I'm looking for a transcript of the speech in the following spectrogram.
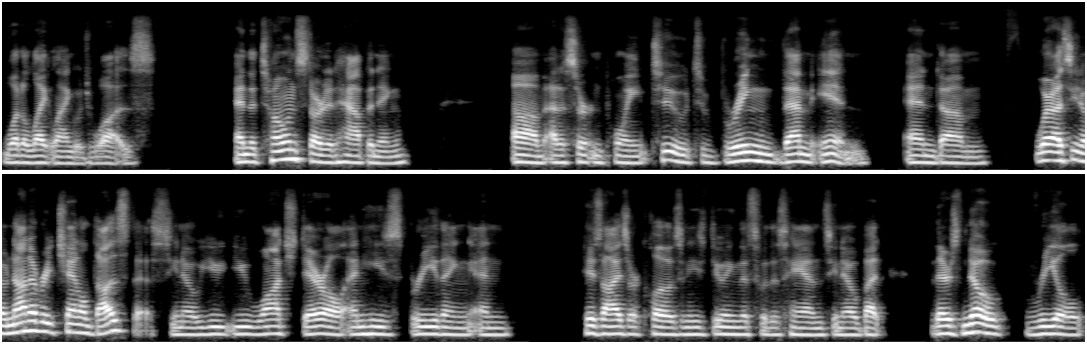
what a light language was. And the tone started happening um, at a certain point too to bring them in. And um, whereas you know not every channel does this you know you you watch darryl and he's breathing and his eyes are closed and he's doing this with his hands you know but there's no real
